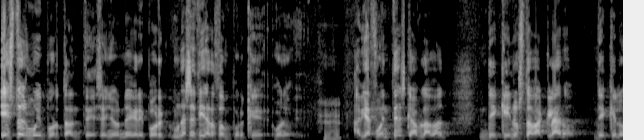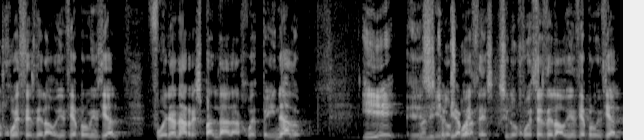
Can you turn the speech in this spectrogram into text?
Esto es muy importante, señor Negre, por una sencilla razón, porque, bueno, había fuentes que hablaban de que no estaba claro de que los jueces de la audiencia provincial fueran a respaldar al juez Peinado. Y eh, si, los jueces, si los jueces de la audiencia provincial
